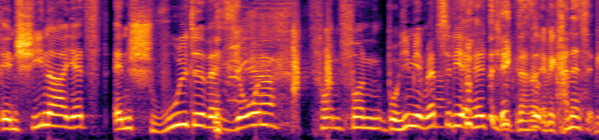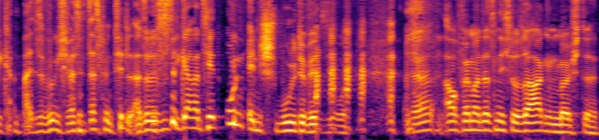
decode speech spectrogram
In China jetzt entschwulte Version von, von Bohemian Rhapsody erhält sich. Ich dachte, ey, wie kann das, wie kann, also wirklich, was ist das für ein Titel? Also das ist die garantiert unentschwulte Version. ja, auch wenn man das nicht so sagen möchte.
